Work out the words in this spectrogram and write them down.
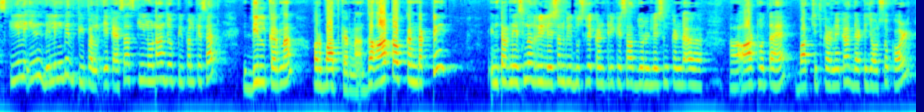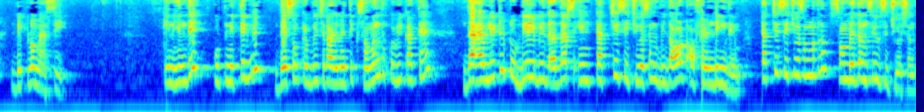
skill in dealing with people एक ऐसा स्किल होना जो पीपल के साथ डील करना और बात करना। The art of conducting international relation भी दूसरे कंट्री के साथ जो रिलेशन आर्ट होता है, बातचीत करने का that is also called diplomacy in Hindi कूटनीतिज्ञ देशों के बीच राजनीतिक संबंध को भी कहते हैं। The ability to deal with others in touchy situation without offending them touchy situation मतलब संवेदनशील सिचुएशन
